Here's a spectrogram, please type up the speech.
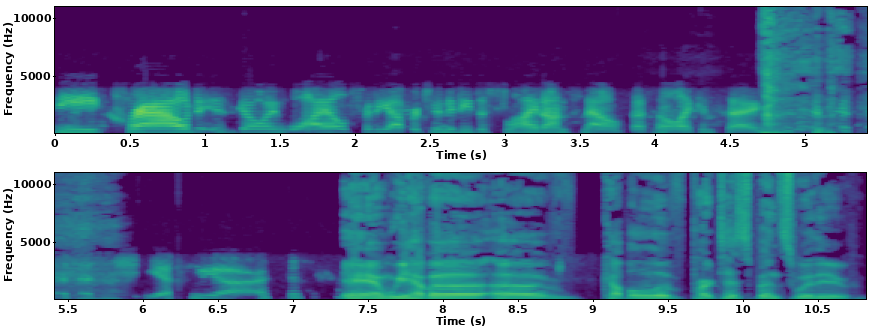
the crowd is going wild for the opportunity to slide on snow. That's all I can say. yes, we are. and we have a, a, couple of participants with you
